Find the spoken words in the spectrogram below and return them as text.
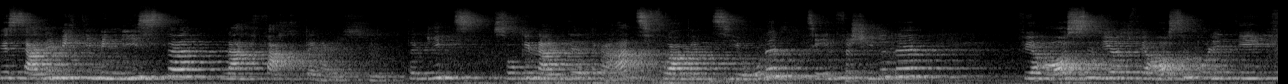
Das sind nämlich die Minister nach Fachbereichen. Da gibt es sogenannte Ratsformationen, zehn verschiedene, für Außenwirt, für Außenpolitik,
